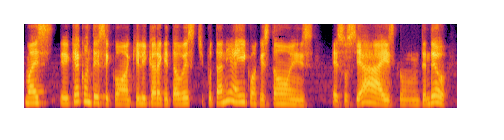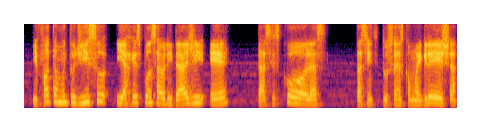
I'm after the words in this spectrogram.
Mas o é, que acontece com aquele cara que talvez tipo tá nem aí com as questões é, sociais, com, entendeu? E falta muito disso e a responsabilidade é das escolas, das instituições como a igreja,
